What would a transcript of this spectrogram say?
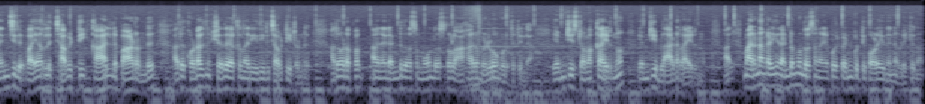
നെഞ്ചിൽ വയറിൽ ചവിട്ടി കാലിന്റെ പാടുണ്ട്. അത് കുടൽ ക്ഷതയാക്കുന്ന രീതിയിൽ ചവിട്ടിയിട്ടുണ്ട്. അതോടൊപ്പം അവന് രണ്ട് ദിവസം മൂന്ന് ദിവസത്തോളം ആഹാരവും വെള്ളവും കൊടുത്തിട്ടില്ല. എം ടി സ്റ്റൊമക്കായിരുന്നു എം ടി ബ്ലാഡർ ആയിരുന്നു. അത് മരണം കഴിഞ്ഞ് രണ്ട് മൂന്ന് ദിവസം കഴിഞ്ഞപ്പോൾ ഒരു പെൺകുട്ടി കോളേജിൽ നിന്ന് എന്നെ വിളിക്കുന്നു.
